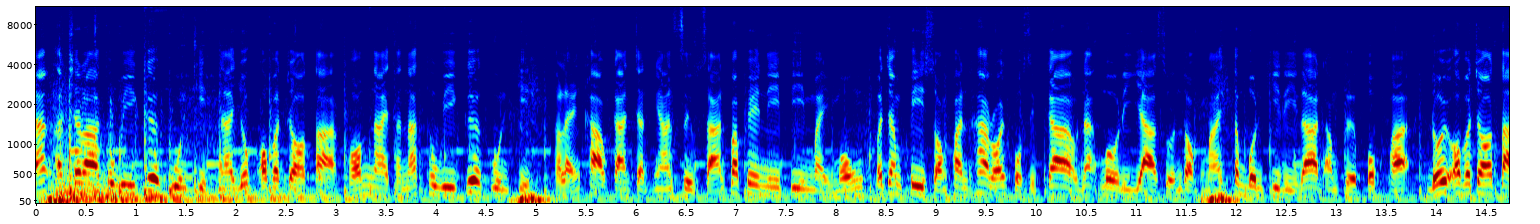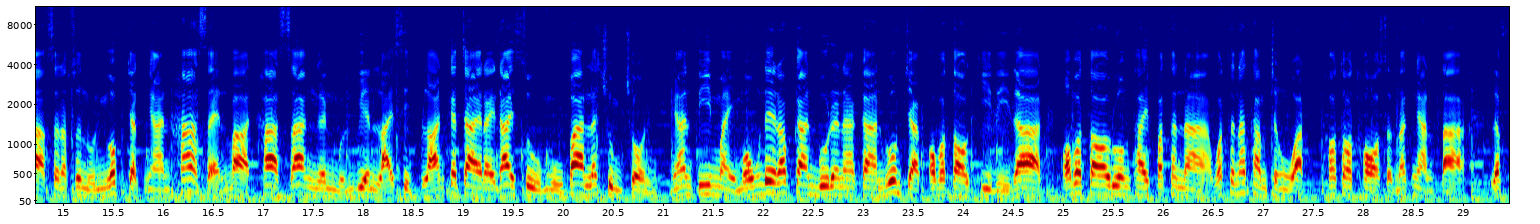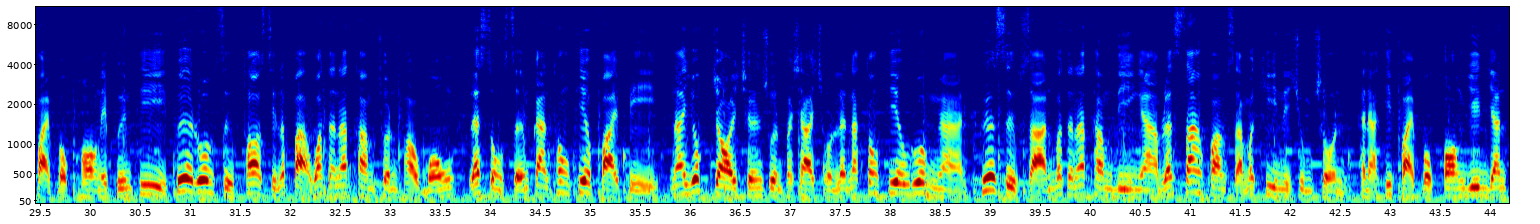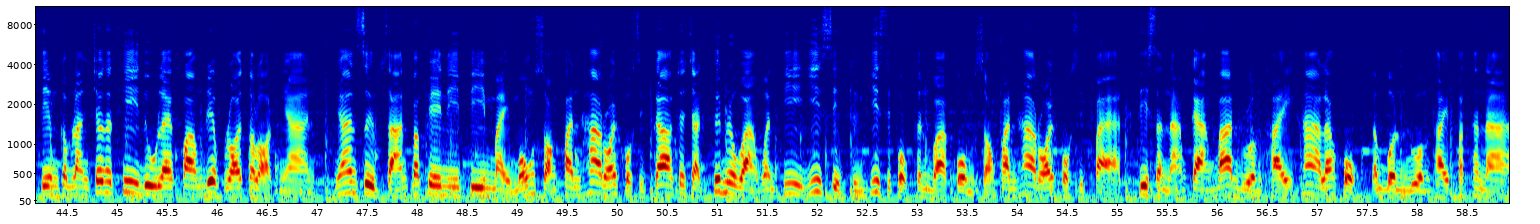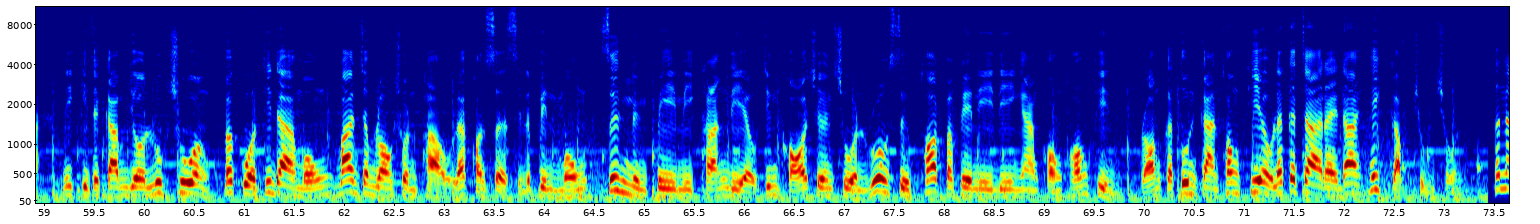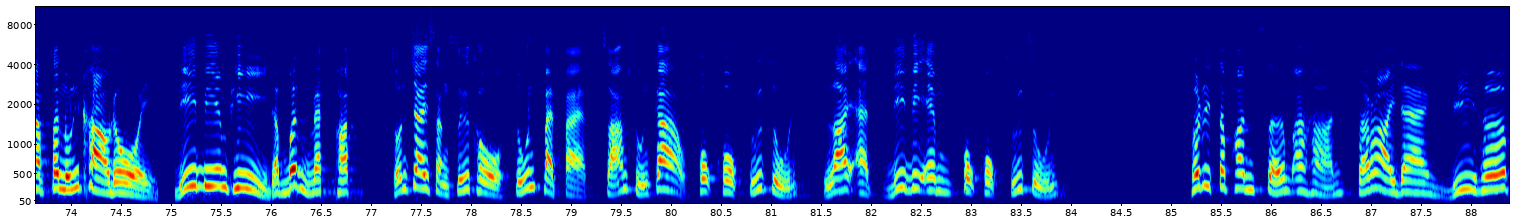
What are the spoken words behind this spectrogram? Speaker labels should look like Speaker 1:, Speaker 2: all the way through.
Speaker 1: นางอัชราทวีเกื้อกูลกิจ นายกอบจตากพร้อมนายธนัททวีเกื้อกูลกิจ แถลงข่าวการจัดงานสืบสารประเพณีปีใหม่มง ประจำปี 2569 ณ โมริยาสวนดอกไม้ตำบลคีรีราชอำเภอพบพระ โดยอบจตากสนับสนุนงบจัดงาน 5 0 0แสนบาท ค่าสร้างเงินหมุนเวียนหลายสิบล้านกระจายรายได้สู่หมู่บ้านและชุมชน งานปีใหม่มงได้รับการบูรณาการร่วมจากอบตคีรีราชอบตรวมไทยพัฒนา วัฒนธรรมจังหวัดทททสำนักงานตาก และฝ่ายปกครองในพื้นที่เพื่อร่วมสืบทอดศิลปะวัฒนธรรมชนเผ่ามงและส่งเสริมการท่องเที่ยวปลายปี นายกจอยเชิญชวนประชาชนและนักท่องเที่ยวร่วมงาน เพื่อสืบสารวัฒนธรรมดีงาม และสร้างความสามัคคีในชุมชน ขณะที่ฝ่ายปกครองยืนยันเตรียมกำลังเจ้าหน้าที่ดูแลความเรียบร้อยตลอดงาน งานสืบสารประเพณีปีใหม่มง2569 จะจัดขึ้นระหว่างวันที่ 20ถึง26 ธันวาคม 2568 ที่สนามกลางบ้านรวมไทย 5 และ 6 ตำบลรวมไทยพัฒนามีกิจกรรมโยนลูกช่วง ประกวดทิดามง บ้านจำลองชนเผ่า และคอนเสิร์ตศิลปินมง ซึ่ง 1 ปีมีครั้งเดียว จึงขอเชิญชวนร่วมสืบทอดประเพณีดีงามของท้องถิ่น พร้อมกระตุ้นการท่องเที่ยวและกระจายรายได้ให้กับชุมชน
Speaker 2: สนับสนุนข่าวโดย DBMP Double Mac p a t สนใจสั่งซื้อโทร 088 309 6600 Line at DBM 6600ผลิตภัณฑ์เสริมอาหารสาหร่ายแดง B Herb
